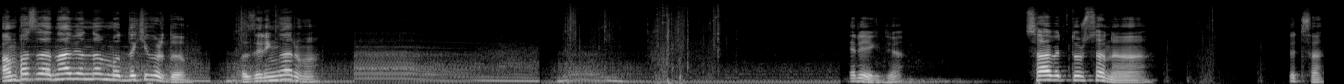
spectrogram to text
Pampasa ne yapıyorsun lan moddaki vurdum. Lazerin var mı? Nereye gidiyor? Sabit dursana. Lütfen.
